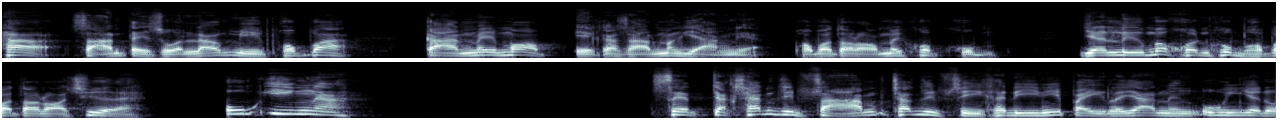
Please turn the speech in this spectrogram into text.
ถ้าศาลไต่สวนแล้วมีพบว่าการไม่มอบเอกสารบางอย่างเนี่ยพบตรไม่ควบคุม อย่าลืมว่าคนคุมพบตรชื่ออะไร อุ้งอิงนะ เสร็จจากชั้น 13 ชั้น 14 คดีนี้ไปอีกระยะหนึ่งอุ้งอิงจะโด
